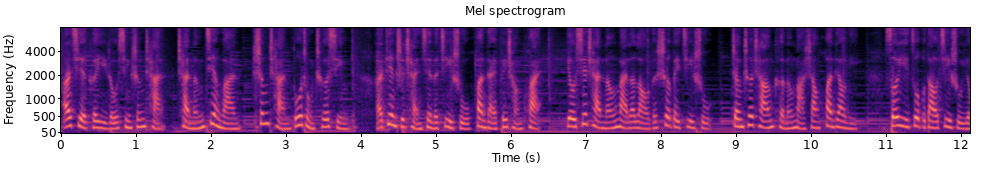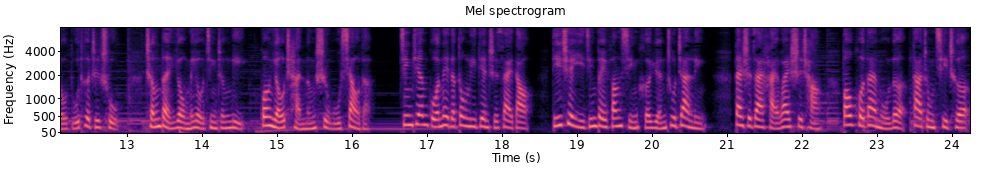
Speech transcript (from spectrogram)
而且可以柔性生产，产能建完，生产多种车型。而电池产线的技术换代非常快，有些产能买了老的设备技术，整车厂可能马上换掉你，所以做不到技术有独特之处，成本又没有竞争力，光有产能是无效的。今天国内的动力电池赛道的确已经被方形和圆柱占领，但是在海外市场，包括戴姆勒、大众汽车、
